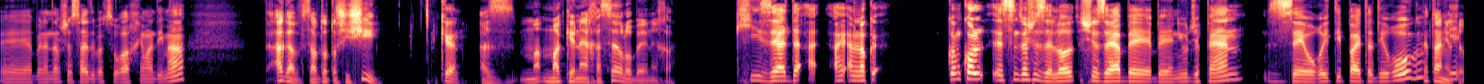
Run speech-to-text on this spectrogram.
אה, הבן אדם שעשה את זה בצורה הכי מדהימה. אגב, שמת אותו שישי. כן. אז מה, מה כן היה חסר לו בעיניך? כי זה עד... אני לא... קודם כל, עצם זה שזה לא... שזה היה בניו ג'פן, זה הוריד טיפה את הדירוג. קטן כי- יותר.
